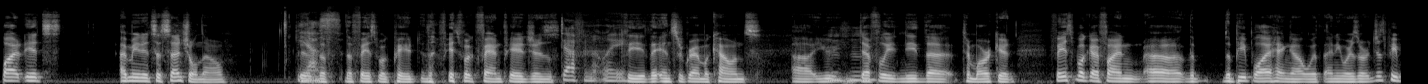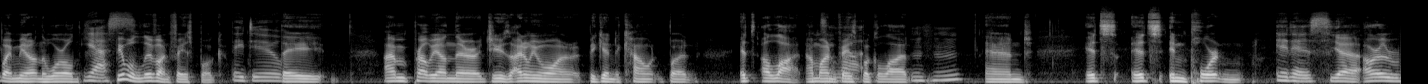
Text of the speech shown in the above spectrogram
but it's, I mean, it's essential now. The, Yes. the, the Facebook page, the Facebook fan pages, Definitely. the the Instagram accounts. Uh, you Mm-hmm. definitely need that to market. Facebook, I find uh, the the people I hang out with, anyways, or just people I meet out in the world. Yes. people live on Facebook. they do. They, I'm probably on there. Geez, I don't even want to begin to count, but it's a lot. I'm on a lot. Facebook a lot, mm-hmm. and it's it's important. it is. Yeah. Are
